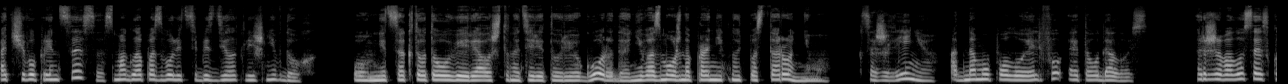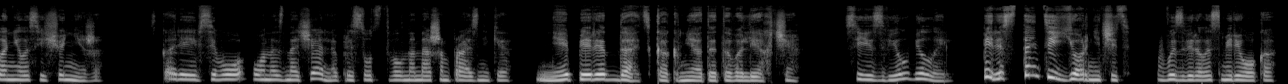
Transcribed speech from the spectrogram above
отчего принцесса смогла позволить себе сделать лишний вдох. Помнится, кто-то уверял, что на территорию города невозможно проникнуть постороннему. К сожалению, одному полуэльфу это удалось. Рыжеволосая склонилась еще ниже. Скорее всего, он изначально присутствовал на нашем празднике. «Не передать, как мне от этого легче», — съязвил Вилель. «Перестаньте ёрничать», — вызверилась Мириока.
